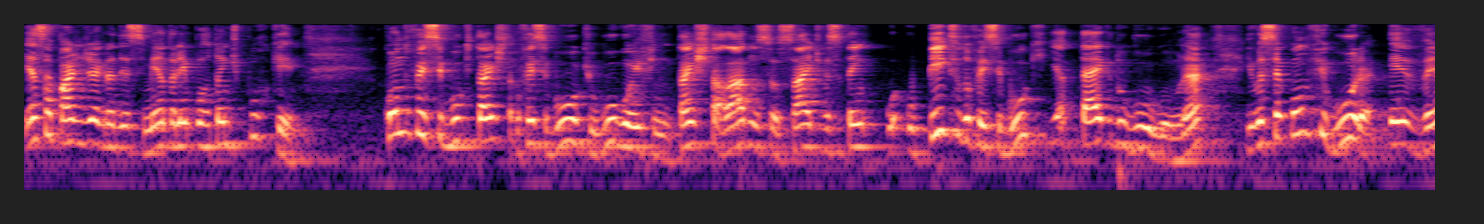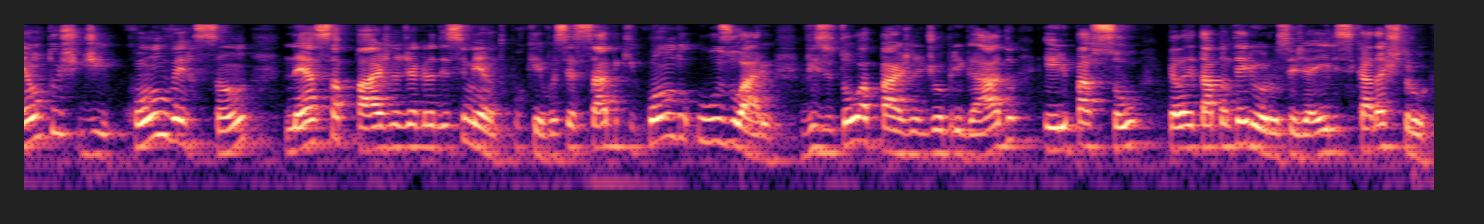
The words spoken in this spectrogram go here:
E essa página de agradecimento é importante por quê? Quando o Facebook está o Facebook, o Google, enfim, está instalado no seu site, você tem o, o pixel do Facebook e a tag do Google, né? E você configura eventos de conversão nessa página de agradecimento. Porque você sabe que quando o usuário visitou a página de obrigado, ele passou pela etapa anterior, ou seja, ele se cadastrou.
